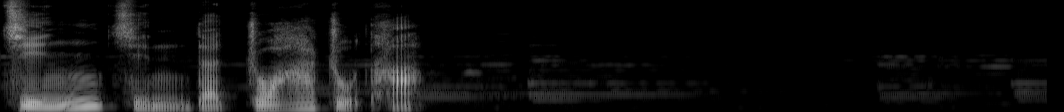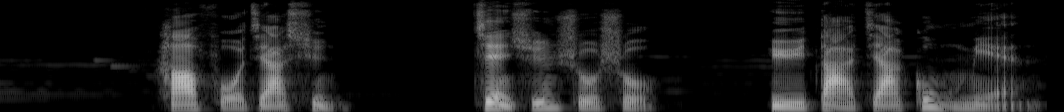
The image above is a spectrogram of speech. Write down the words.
紧紧的抓住它。哈佛家训，建勋叔叔与大家共勉。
